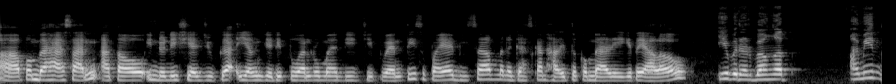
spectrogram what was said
uh, pembahasan atau Indonesia juga yang jadi tuan rumah di G20 supaya bisa menegaskan hal itu kembali gitu ya lo. Iya benar banget. I mean,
